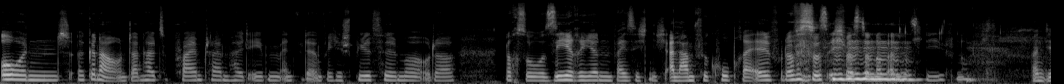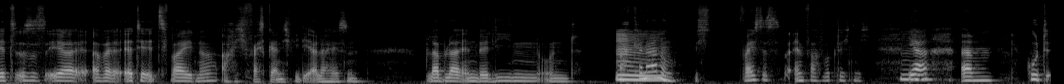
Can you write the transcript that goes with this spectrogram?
und äh, genau, und dann halt zu Primetime halt eben entweder irgendwelche Spielfilme oder noch so Serien, weiß ich nicht, Alarm für Cobra 11 oder was weiß ich, was dann noch alles lief. Ne? Und jetzt ist es eher, aber RTL 2, ne? Ach, ich weiß gar nicht, wie die alle heißen. Blabla in Berlin und. Ach, Mhm. keine Ahnung. Ich weiß es einfach wirklich nicht. Mhm. Ja, ähm, gut,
